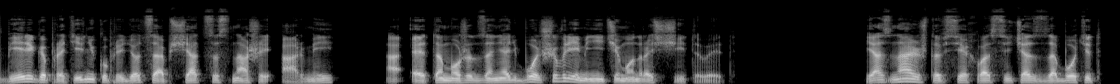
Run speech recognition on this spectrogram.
берега противнику придется общаться с нашей армией, а это может занять больше времени, чем он рассчитывает. Я знаю, что всех вас сейчас заботит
